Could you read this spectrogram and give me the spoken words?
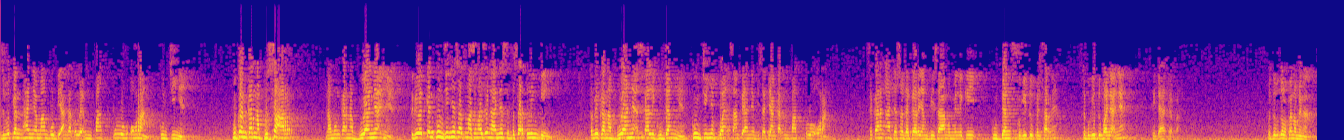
disebutkan hanya mampu diangkat oleh 40 orang kuncinya. Bukan karena besar, namun karena banyaknya. Diriwayatkan kuncinya satu masing-masing hanya sebesar kelingking. Tapi karena banyak sekali gudangnya, kuncinya banyak sampai hanya bisa diangkat 40 orang. Sekarang ada saudagar yang bisa memiliki gudang sebegitu besarnya, sebegitu banyaknya? Tidak ada, Pak. Betul-betul fenomenal.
